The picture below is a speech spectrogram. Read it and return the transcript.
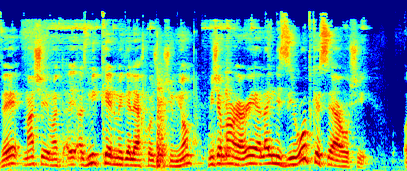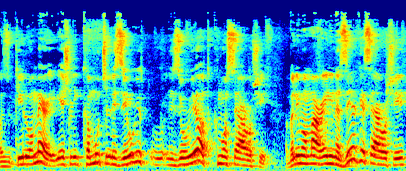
ומה ש... אז מי כן מגלח כל שלושים יום? מי שאמר הרי עליי נזירות כשיער ראשי אז כאילו אומר, יש לי כמות של נזירויות, נזירויות כמו שיער ראשי. אבל אם הוא אמר, אין לי נזיר כשיער ראשי,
